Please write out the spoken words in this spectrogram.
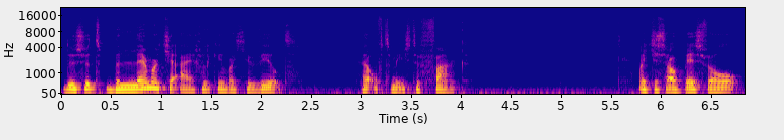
Dus het belemmert je eigenlijk in wat je wilt, hè, of tenminste vaak. Want je zou best wel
